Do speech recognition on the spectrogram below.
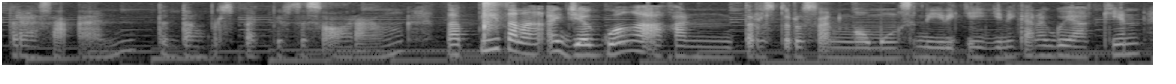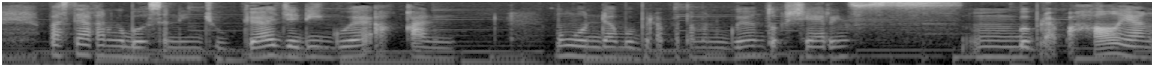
perasaan tentang perspektif seseorang. Tapi tenang aja gue nggak akan terus-terusan ngomong sendiri kayak gini karena gue yakin pasti akan ngebosenin juga. Jadi gue akan mengundang beberapa teman gue untuk sharing mm, beberapa hal yang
